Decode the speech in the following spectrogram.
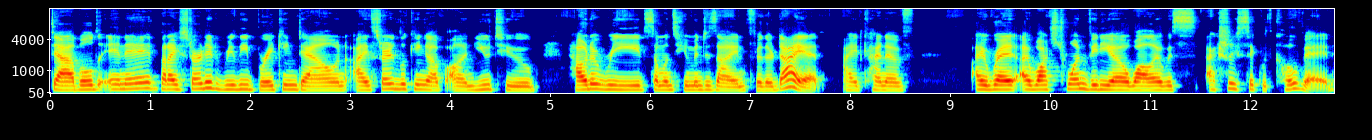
dabbled in it, but I started really breaking down. I started looking up on YouTube how to read someone's human design for their diet. I'd kind of I read I watched one video while I was actually sick with COVID.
